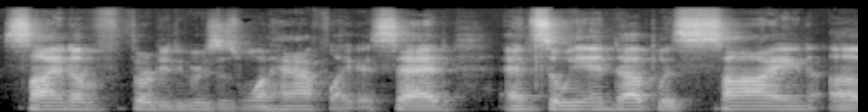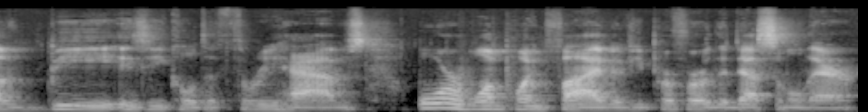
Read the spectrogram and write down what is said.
Sine of 30 degrees is 1 half, like I said. And so we end up with sine of b is equal to 3 halves, or 1.5 if you prefer the decimal there.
